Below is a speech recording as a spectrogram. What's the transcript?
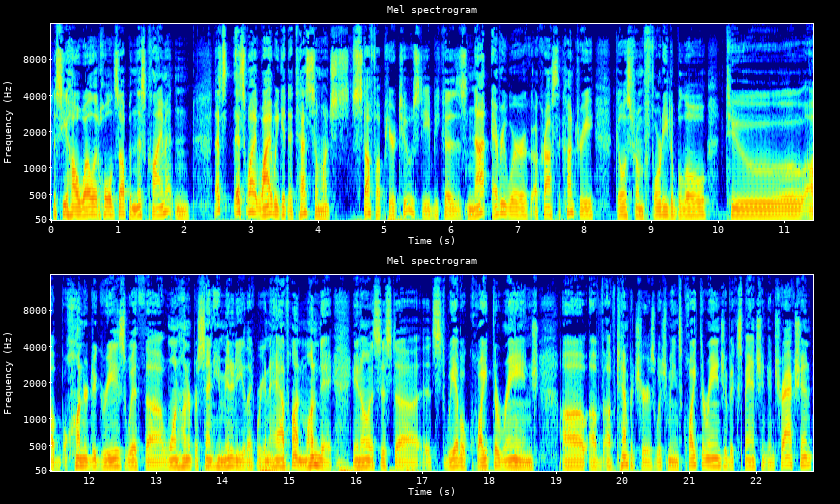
to see how well it holds up in this climate, and that's that's why why we get to test so much stuff up here too, Steve, because not everywhere across the country goes from 40 to below to uh, 100 degrees with uh, 100% humidity like we're going to have on Monday. You know, it's just uh, it's we have a, quite the range of, of, of temperatures, which means quite the range of expansion, contraction,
